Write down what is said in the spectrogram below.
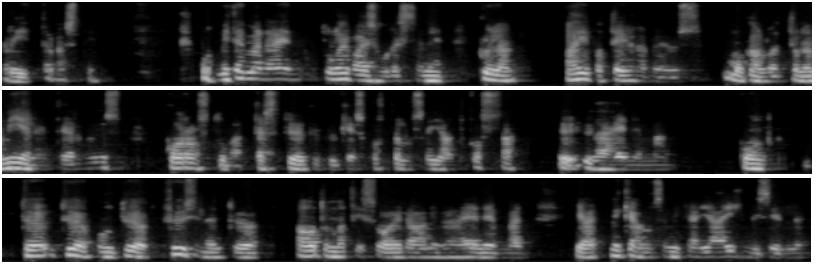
riittävästi. Mutta miten mä näen tulevaisuudessa, niin kyllä aivoterveys, mukaan luettuna mielenterveys, korostuvat tässä työkykykeskustelussa jatkossa yhä enemmän. Kun työ, työ kun työ, fyysinen työ automatisoidaan yhä enemmän. Ja mikä on se, mikä jää ihmisille,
